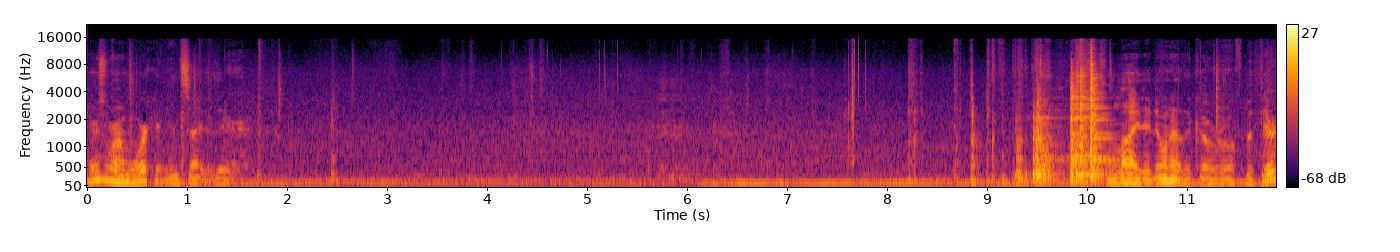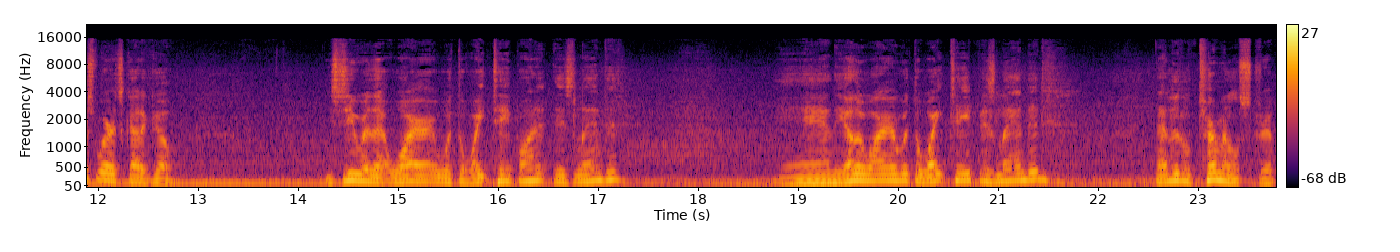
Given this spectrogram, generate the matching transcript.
Here's where I'm working, inside of there. I lied, I don't have the cover off, but there's where it's got to go. You see where that wire with the white tape on it is landed? And the other wire with the white tape is landed? That little terminal strip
